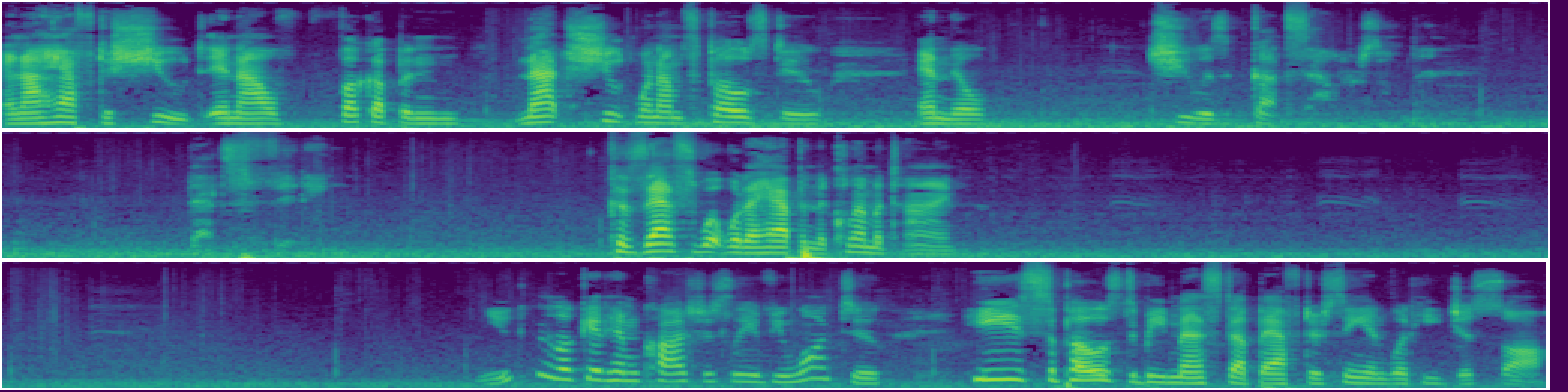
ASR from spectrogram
and I have to shoot, and I'll fuck up and not shoot when I'm supposed to, and they'll chew his guts out or something. That's fitting. Because that's what would have happened to Clementine. You can look at him cautiously if you want to. He's supposed to be messed up after seeing what he just saw.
